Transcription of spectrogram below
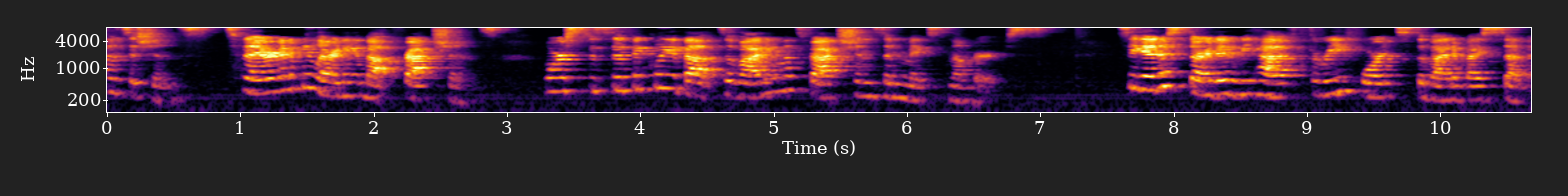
mathematicians. Today we're going to be learning about fractions, more specifically about dividing with fractions and mixed numbers. To get us started, we have 3 fourths divided by 7.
